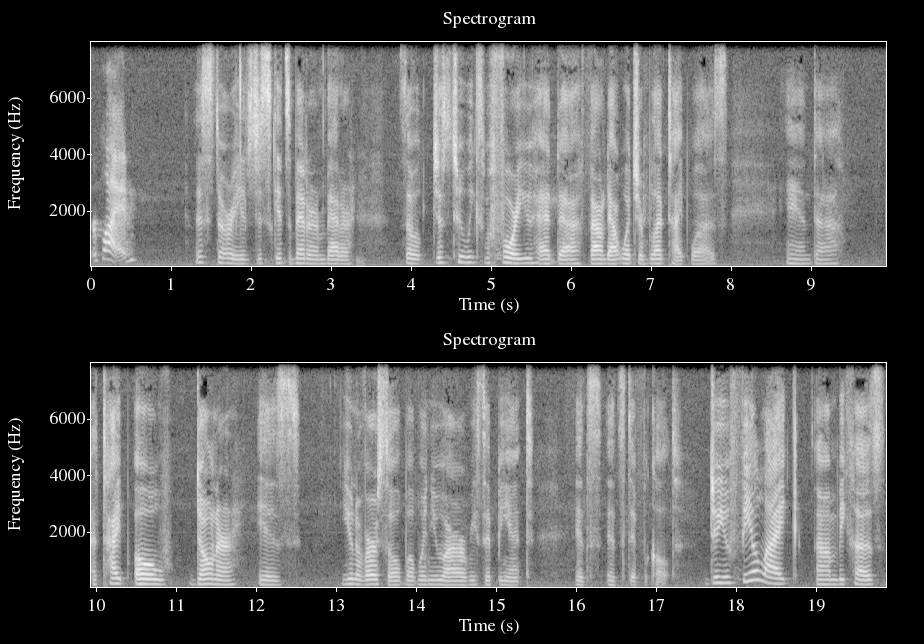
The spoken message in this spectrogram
replied. This story is just gets better and better. So just two weeks before you had uh, found out what your blood type was, and uh, a type O donor is universal, but when you are a recipient, it's it's difficult. Do you feel like um, because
